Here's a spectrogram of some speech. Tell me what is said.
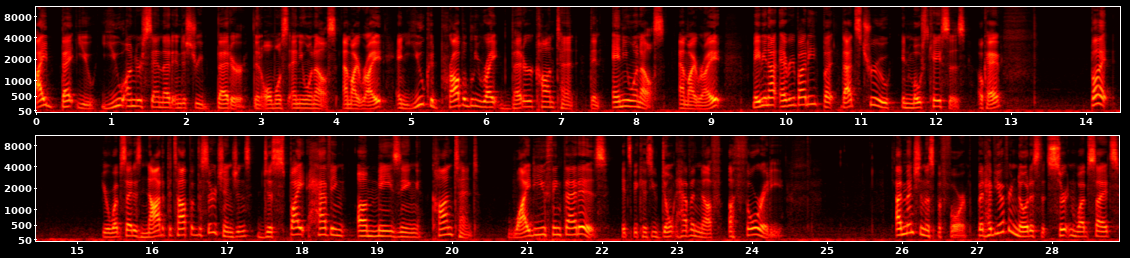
I bet you you understand that industry better than almost anyone else. Am I right? And you could probably write better content than anyone else. Am I right? Maybe not everybody, but that's true in most cases, okay? But your website is not at the top of the search engines despite having amazing content. Why do you think that is? It's because you don't have enough authority. I mentioned this before, but have you ever noticed that certain websites,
